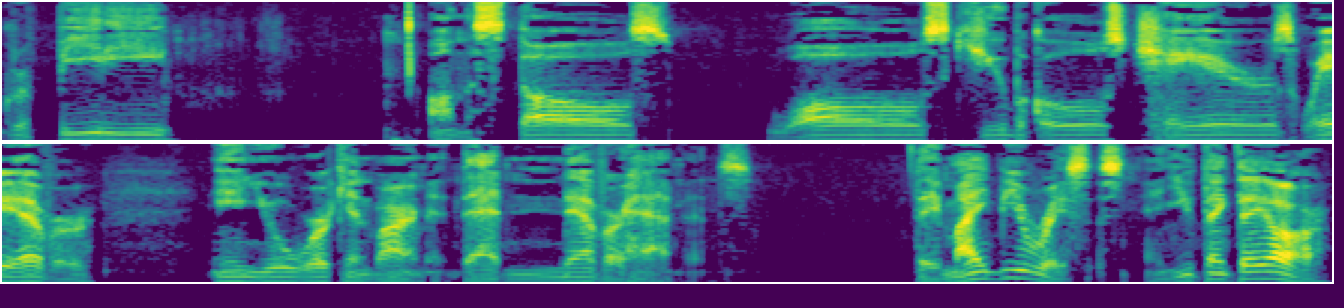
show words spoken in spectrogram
graffiti on the stalls, walls, cubicles, chairs, wherever in your work environment. That never happens. They might be racist, and you think they are,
